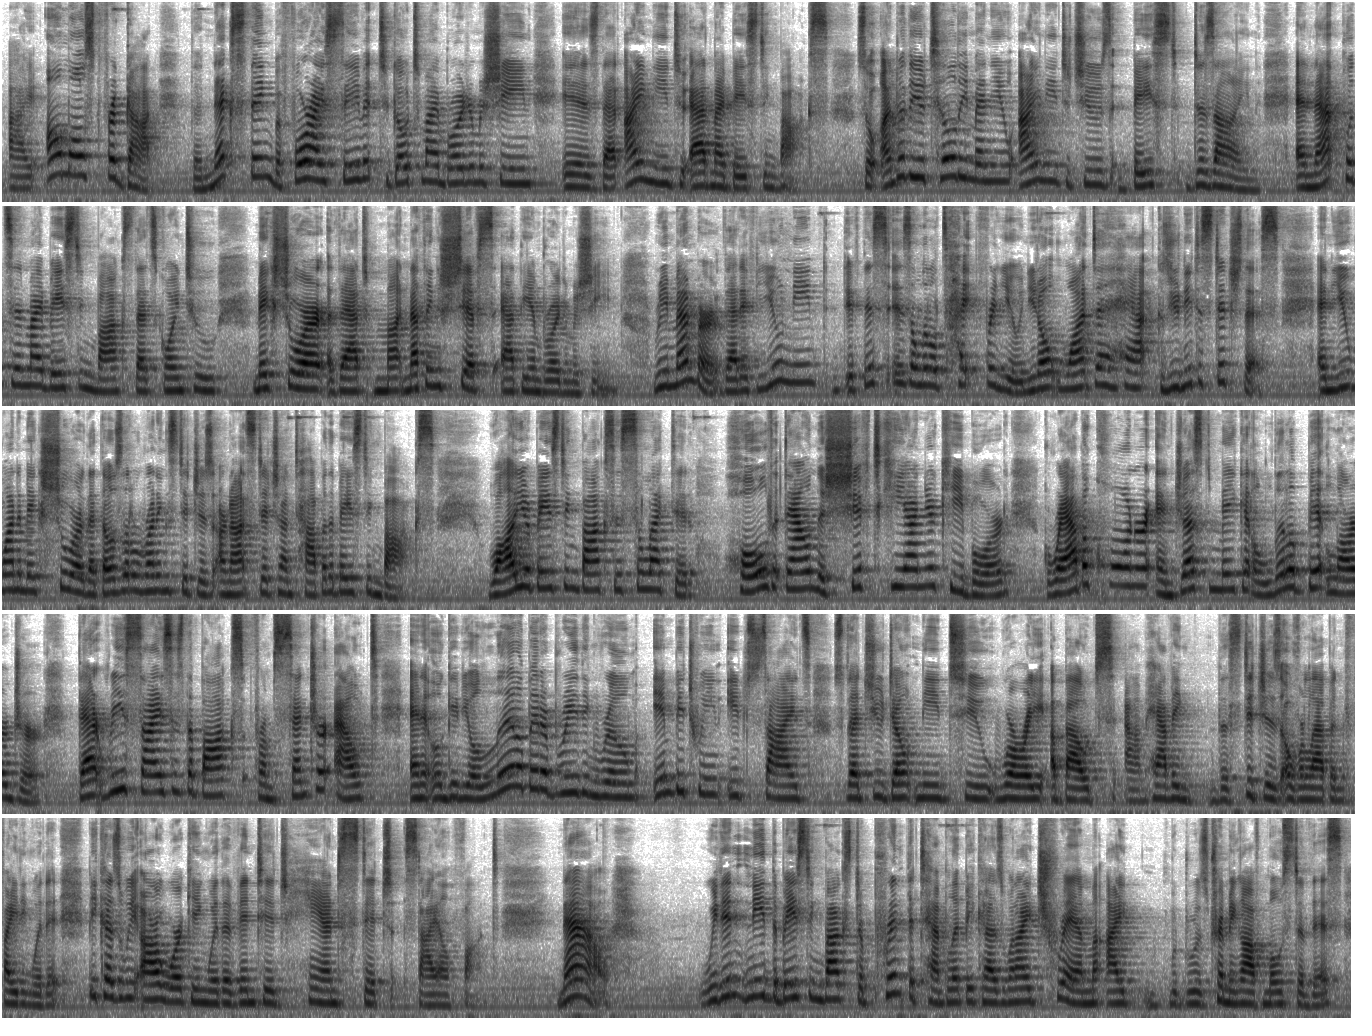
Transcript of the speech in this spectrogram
I almost forgot. The next thing before I save it to go to my embroidery machine is that I need to add my basting box. So under the utility menu, I need to choose baste design. And that puts in my basting box that's going to make sure that my, nothing shifts at the embroidery machine. Remember that if you need, if this is a little tight for you and you don't want to have, because you need to stitch this, and you want to make sure that those little running stitches are not stitched on top of the basting box. While your basting box is selected, hold down the shift key on your keyboard, grab a corner and just make it a little bit larger. That resizes the box from center out and it will give you a little bit of breathing room in between each sides so that you don't need to worry about um, having the stitches overlap and fighting with it because we are working with a vintage hand stitch style font. Now, we didn't need the basting box to print the template because when I trim, I was trimming off most of this.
